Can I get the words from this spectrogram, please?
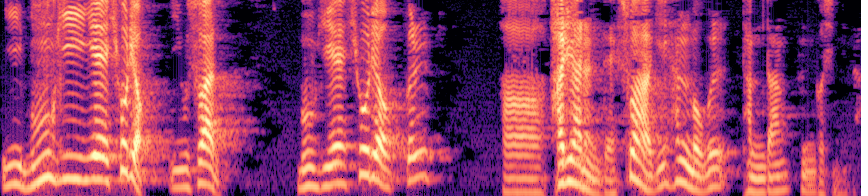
이 무기의 효력, 이 우수한 무기의 효력을 어, 발휘하는데 수학이 한몫을 담당한 것입니다.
